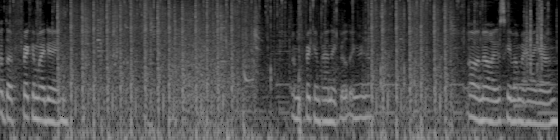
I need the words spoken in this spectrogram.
What the frick am I doing? I'm freaking panic building right now. Oh no, I just gave up my high ground.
